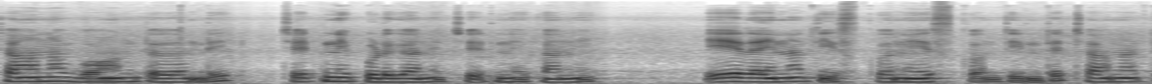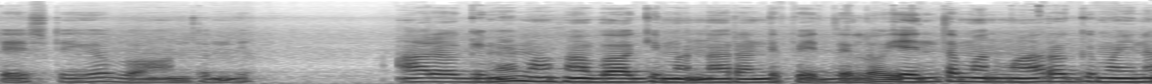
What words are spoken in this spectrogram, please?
చాలా బాగుంటుందండి. చట్నీ పొడి కానీ చట్నీ కానీ ఏదైనా తీసుకొని వేసుకొని తింటే చాలా టేస్టీగా బాగుంటుంది. ఆరోగ్యమే మహాభాగ్యం అన్నారండి పెద్దలు. ఎంత మనం ఆరోగ్యమైన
